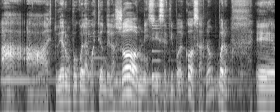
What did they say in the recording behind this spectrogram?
a, estudiar un poco la cuestión de los ovnis y ese tipo de cosas, ¿no? Bueno, eh,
